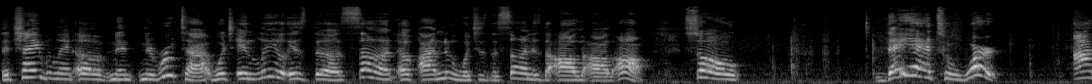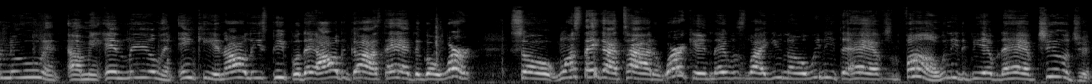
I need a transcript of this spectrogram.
the chamberlain of Neruta, which Enlil is the son of Anu, which is the son is the all, all, all. So they had to work. Anu and I mean Enlil and Enki and all these people, they all the gods, they had to go work so once they got tired of working, they was like, you know, we need to have some fun. We need to be able to have children.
